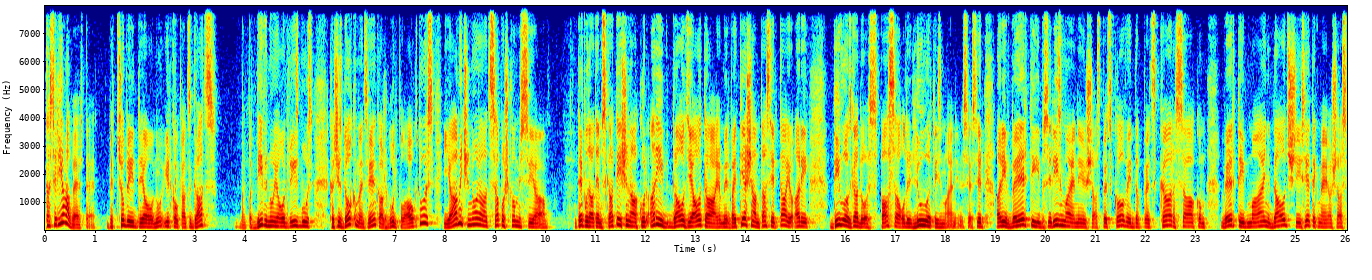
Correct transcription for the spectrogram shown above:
tas ir jāvērtē. Bet šobrīd jau nu, ir kaut kāds gads, vai pat divi nu jau drīz būs, ka šis dokuments vienkārši guļ plauktos. Jā, viņš ir norādīts apakškomisijā. deputātiem skatīšanā, kur arī daudz jautājumu ir, vai tiešām tas ir tā, jo arī divos gados pasaule ir ļoti izmainījusies. Ir arī vērtības ir izmainījušās pēc Covid, pēc kara sākuma, vērtību maiņa, daudz šīs ietekmējošās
